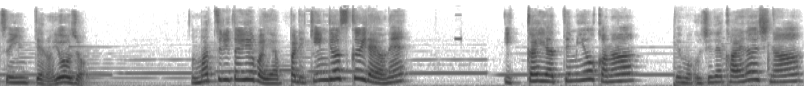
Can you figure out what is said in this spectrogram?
ツインテの幼女。お祭りといえばやっぱり金魚すくいだよね。一回やってみようかな。でもうちで買えないしな。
